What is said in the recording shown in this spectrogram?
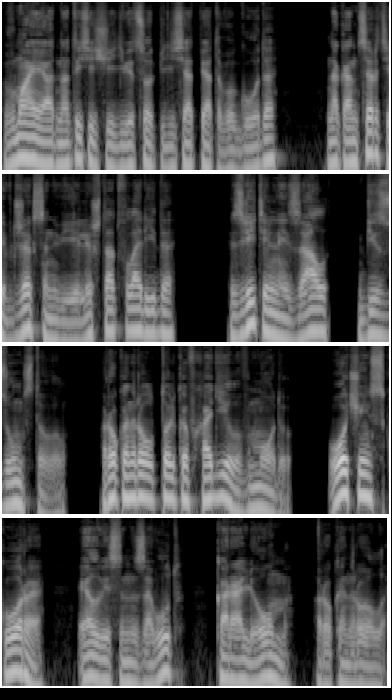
в мае 1955 года на концерте в Джексонвилле, штат Флорида, зрительный зал безумствовал. Рок-н-ролл только входил в моду. Очень скоро Элвиса назовут королем рок-н-ролла.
